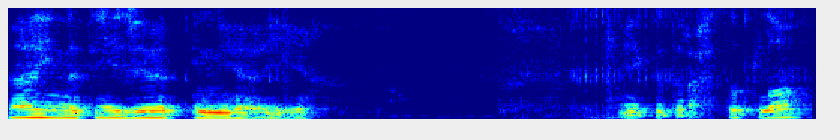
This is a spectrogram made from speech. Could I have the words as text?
هاي النتيجة النهائية. هيك راح تطلع.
